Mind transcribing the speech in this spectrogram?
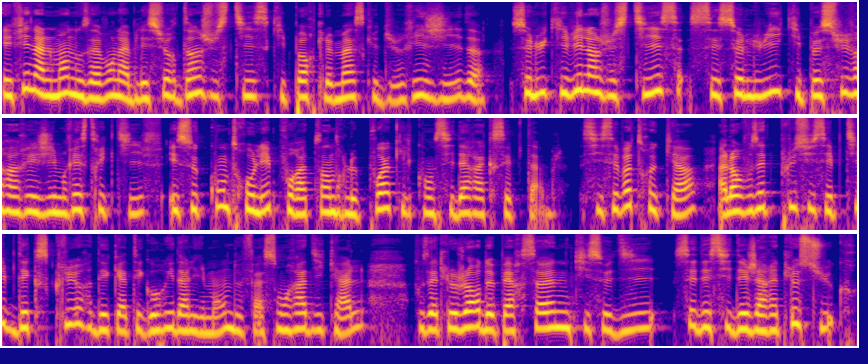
Et finalement, nous avons la blessure d'injustice qui porte le masque du rigide. Celui qui vit l'injustice, c'est celui qui peut suivre un régime restrictif et se contrôler pour atteindre le poids qu'il considère acceptable. Si c'est votre cas, alors vous êtes plus susceptible d'exclure des catégories d'aliments de façon radicale. Vous êtes le genre de personne qui se dit c'est décidé, j'arrête le sucre,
